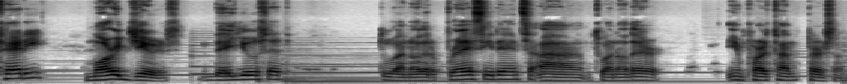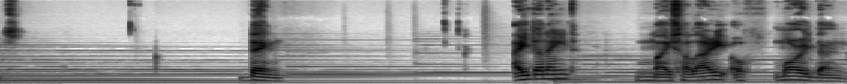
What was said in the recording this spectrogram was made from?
30 more years. They used it to another president and to another important persons. Then I donate my salary of more than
